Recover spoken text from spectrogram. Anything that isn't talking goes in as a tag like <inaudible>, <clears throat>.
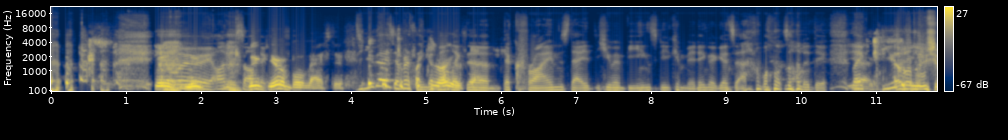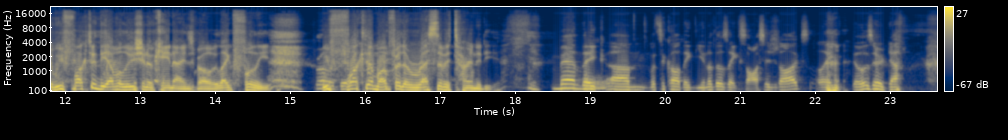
wait, wait, wait, on this topic. you're a bull mastiff. Do you guys ever <laughs> think about like the the crimes that human beings be committing against animals on a day? Like, do you evolution. We fucked with the evolution of canines, bro. Like fully. <laughs> bro, we the- fucked them up for the rest of eternity. man like um what's it called like you know those like sausage dogs like <laughs> those are definitely <laughs>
